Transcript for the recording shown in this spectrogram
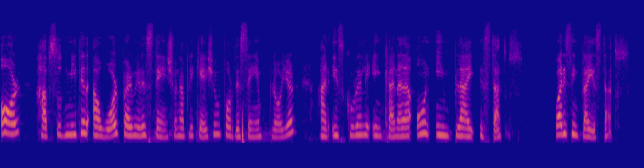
or have submitted a work permit extension application for the same employer and is currently in Canada on implied status. What is implied status?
